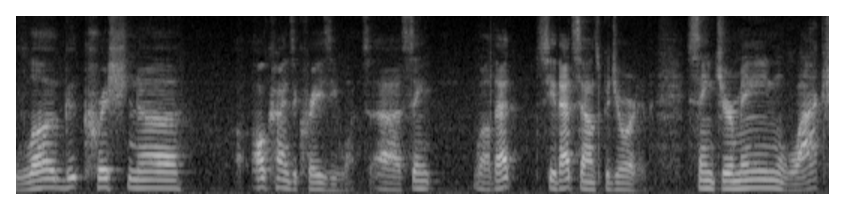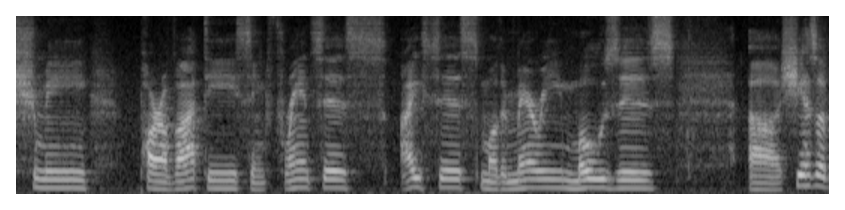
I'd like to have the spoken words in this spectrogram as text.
Lug, Krishna, all kinds of crazy ones. Saint, well, that see that sounds pejorative. Saint Germain, Lakshmi, Parvati, Saint Francis, Isis, Mother Mary, Moses. Uh, she has a,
